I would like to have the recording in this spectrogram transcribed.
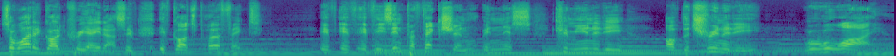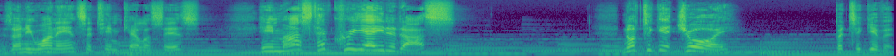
So, why did God create us? If, if God's perfect, if, if, if he's in perfection in this community of the Trinity, why? There's only one answer, Tim Keller says. He must have created us not to get joy, but to give it.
